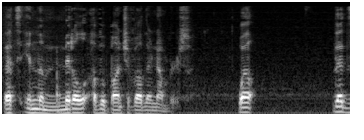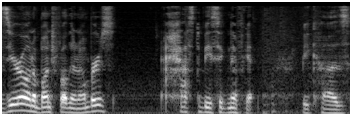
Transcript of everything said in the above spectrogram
that's in the middle of a bunch of other numbers? Well, that zero and a bunch of other numbers has to be significant because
